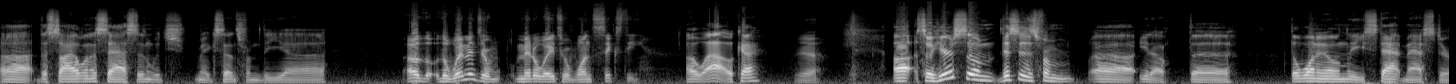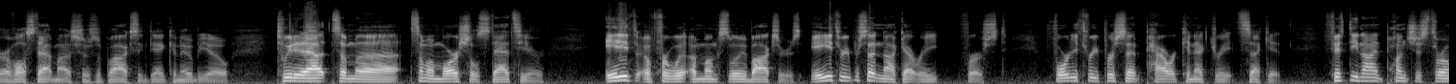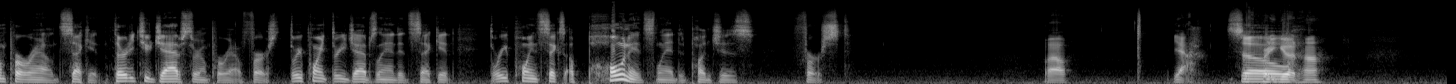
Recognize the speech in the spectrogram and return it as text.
Uh, the silent assassin, which makes sense from the. Uh... Oh, the, the women's are middleweights are 160. Oh wow, okay. Yeah. Uh, so here's some. This is from uh, you know the the one and only stat master of all stat masters of boxing, Dan Canobbio, tweeted out some uh, some of Marshall's stats here. 83 uh, for amongst women boxers, 83% knockout rate first, 43% power connect rate second, 59 punches thrown per round second, 32 jabs thrown per round first, 3.3 jabs landed second, 3.6 opponents landed punches first. Wow. Yeah. So Pretty good, huh?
